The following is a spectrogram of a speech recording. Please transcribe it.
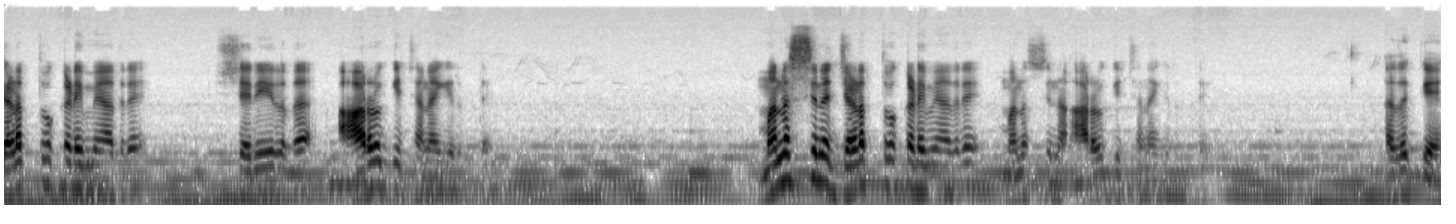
ಜಡತ್ವ ಕಡಿಮೆ ಆದರೆ ಶರೀರದ ಆರೋಗ್ಯ ಚೆನ್ನಾಗಿರುತ್ತೆ. ಮನಸ್ಸಿನ ಜಡತ್ವ ಕಡಿಮೆ ಆದರೆ ಮನಸ್ಸಿನ ಆರೋಗ್ಯ ಚೆನ್ನಾಗಿರುತ್ತೆ. ಅದಕ್ಕೆ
